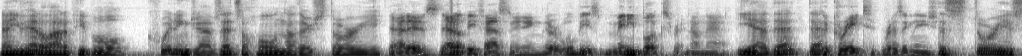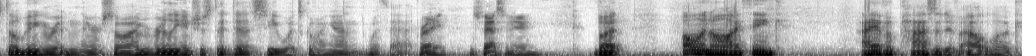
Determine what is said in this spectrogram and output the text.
Now you've had a lot of people quitting jobs. That's a whole nother story. That is. That'll be fascinating. There will be many books written on that. Yeah, that that The Great Resignation. the story is still being written there. So I'm really interested to see what's going on with that. right. It's fascinating. But all in all, I think I have a positive outlook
